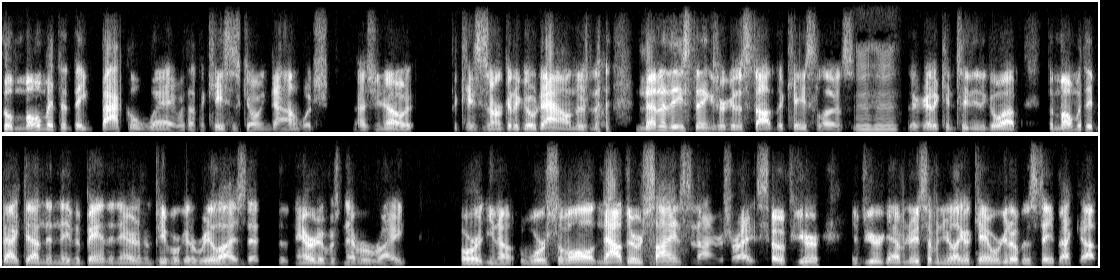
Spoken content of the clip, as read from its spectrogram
The moment that they back away without the cases going down, which, as you know, the cases aren't going to go down. There's none of these things are going to stop the caseloads. Mm-hmm. They're going to continue to go up. The moment they back down, then they've abandoned the narrative, and people are going to realize that the narrative was never right, or you know, worst of all, now they're science deniers, right? So if you're if you're Gavin Newsom and you're like, okay, we're going to open the state back up,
